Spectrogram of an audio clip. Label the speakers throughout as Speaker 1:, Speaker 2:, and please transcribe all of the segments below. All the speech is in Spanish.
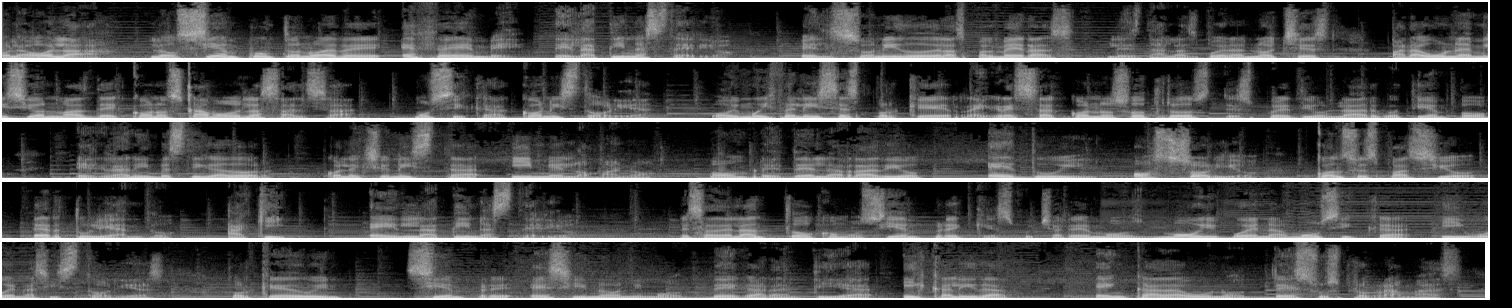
Speaker 1: Hola, hola, los 100.9 FM de Latina Stereo. El sonido de las palmeras les da las buenas noches para una emisión más de Conozcamos la Salsa, música con historia. Hoy muy felices porque regresa con nosotros después de un largo tiempo el gran investigador, coleccionista y melómano, hombre de la radio, Edwin Osorio, con su espacio Tertuleando, aquí en Latina Stereo. Les adelanto, como siempre, que escucharemos muy buena música y buenas historias, porque Edwin siempre es sinónimo de garantía y calidad en cada uno de sus programas.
